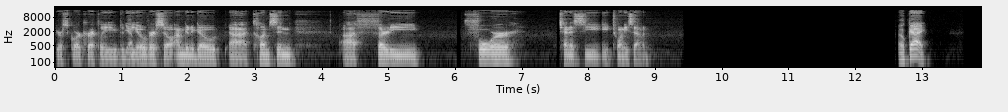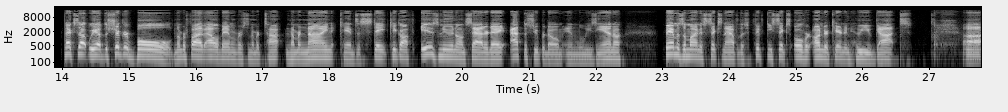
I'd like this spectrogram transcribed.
your score correctly, you did Yep. the over. So I'm gonna go uh, Clemson, uh, 34, Tennessee 27. Okay. Next up, we have the Sugar Bowl. Number five, Alabama versus number to- number nine, Kansas State. Kickoff is noon on Saturday at the Superdome in Louisiana. Bama's a minus six and a half with a 56 over under. Kieran, who you got? Uh,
